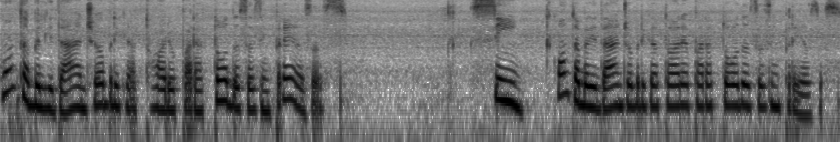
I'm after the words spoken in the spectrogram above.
Contabilidade é obrigatório para todas as empresas? Sim, contabilidade é obrigatória para todas as empresas.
